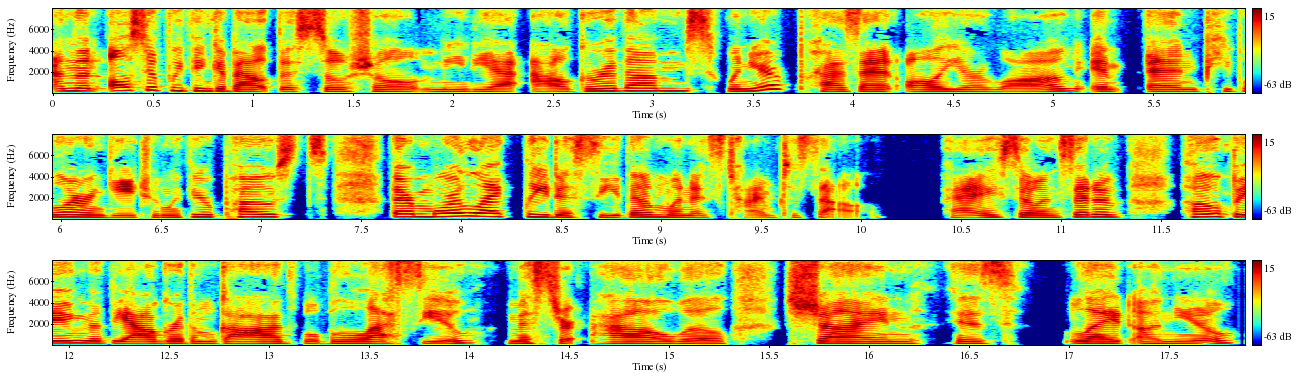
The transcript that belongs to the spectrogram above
And then also, if we think about the social media algorithms, when you're present all year long and, and people are engaging with your posts, they're more likely to see them when it's time to sell. Okay. So instead of hoping that the algorithm gods will bless you, Mr. Al will shine his light on you.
